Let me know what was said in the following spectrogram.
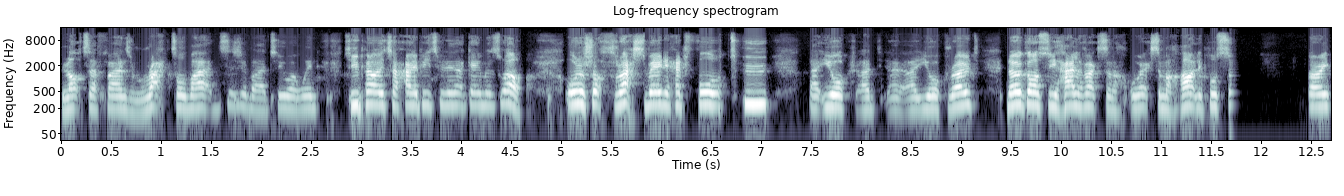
Lots of fans rattled by that decision by a 2 1 win. Two penalties to Harry Peterson in that game as well. Aldershot thrashed Maidenhead 4 2 at York, at, at York Road. No goals to Halifax and Wrexham and Hartlepool. Sorry.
